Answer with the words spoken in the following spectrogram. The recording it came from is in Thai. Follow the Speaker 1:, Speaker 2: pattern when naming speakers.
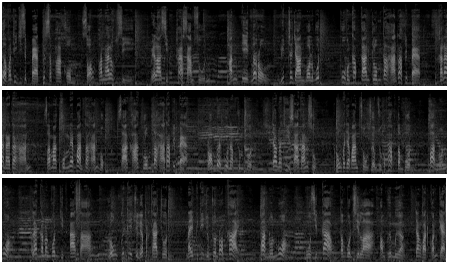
Speaker 1: มื่อวันที่ 28 พฤษภาคม 2564 เวลา 15.30 พันเอกนรงค์วิชยานวรวุฒิ ผู้บังคับการกรมทหารราบที่ 8 คณะนายทหาร สมาคมแม่บ้านทหารบก สาขากรมทหารราบที่ 8 พร้อมด้วยผู้นำชุมชน เจ้าหน้าที่สาธารณสุข โรงพยาบาลส่งเสริมสุขภาพตำบล บ้านโนนม่วง และกำลังพลจิตอาสา ลงพื้นที่ช่วยเหลือประชาชน ในพื้นที่ชุมชนรอบค่าย บ้านโนนม่วง หมู่ 19 ตำบลศิลา อำเภอเมือง จังหวัดขอนแก่น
